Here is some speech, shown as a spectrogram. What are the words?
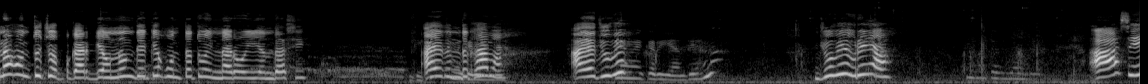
ਨਾ ਹੁਣ ਤੂੰ ਚੁੱਪ ਕਰ ਗਿਆ ਉਹਨਾਂ ਨੂੰ ਦੇਖ ਕੇ ਹੁਣ ਤਾਂ ਤੂੰ ਇੰਨਾ ਰੋਈ ਜਾਂਦਾ ਸੀ। ਆਏ ਤੈਨੂੰ ਦਿਖਾਵਾਂ। ਆਇਆ ਜੂਵੀ ਕਿਵੇਂ ਕਰੀ ਜਾਂਦੇ ਹਨਾ? ਜੂਵੀ ਉਰੇ ਆ। ਆ ਸੀ।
